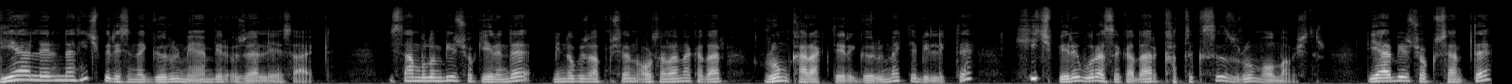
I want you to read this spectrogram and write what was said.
diğerlerinden hiçbirisinde görülmeyen bir özelliğe sahipti. İstanbul'un birçok yerinde 1960'ların ortalarına kadar Rum karakteri görülmekle birlikte hiçbiri burası kadar katıksız Rum olmamıştır. Diğer birçok semtte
